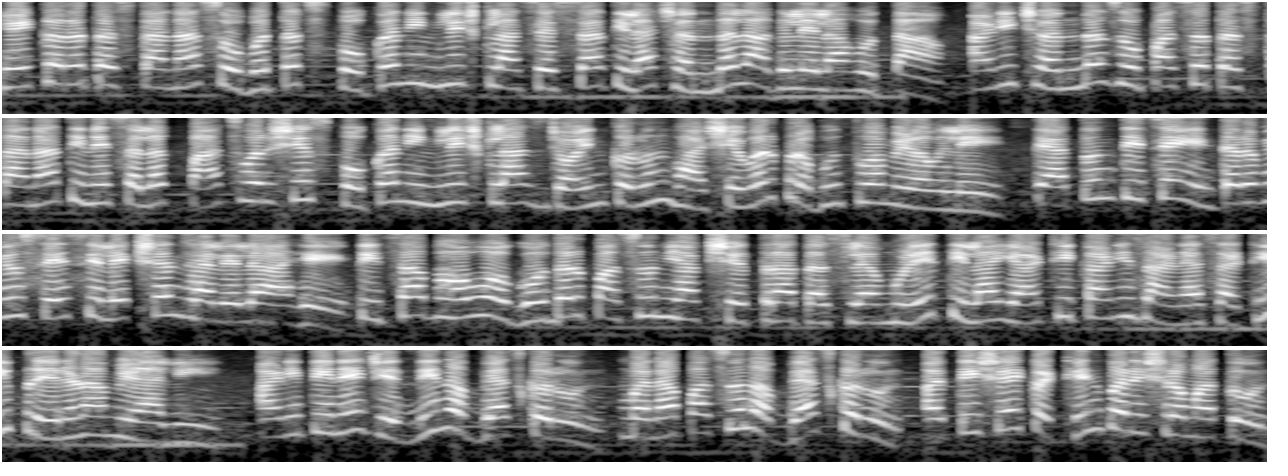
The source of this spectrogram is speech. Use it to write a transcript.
हे करत असताना सोबतच स्पोकन इंग्लिश क्लासेसचा तिला छंद लागलेला होता. आणि छंद जोपासत असताना तिने सलग पाच वर्षे स्पोकन इंग्लिश क्लास जॉईन करून भाषेवर प्रभुत्व मिळवले. त्यातून तिचे इंटरव्ह्यू से सिलेक्शन झालेलं आहे. तिचा भाऊ अगोदरपासून या क्षेत्रात असल्यामुळे तिला या ठिकाणी जाण्यासाठी प्रेरणा मिळाली. आणि तिने जिद्दीन अभ्यास करून मनापासून अभ्यास करून अतिशय कठीण परिश्रमातून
